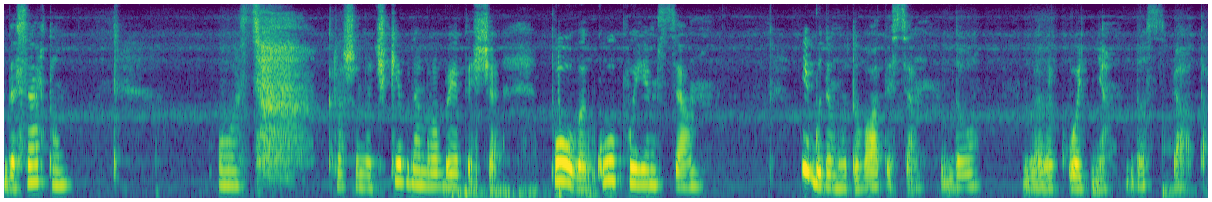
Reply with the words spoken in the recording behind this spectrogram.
десертом. Ось, крашеночки будемо робити ще, повикупуємося і будемо готуватися до Великодня, до свята.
